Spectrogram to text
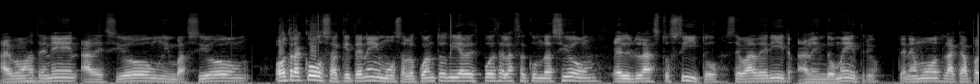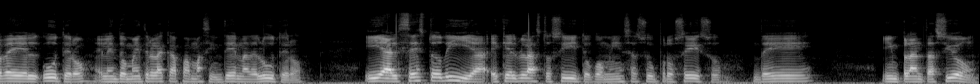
Ahí vamos a tener adhesión, invasión. Otra cosa que tenemos, a los cuantos días después de la fecundación, el blastocito se va a adherir al endometrio. Tenemos la capa del útero, el endometrio es la capa más interna del útero. Y al sexto día es que el blastocito comienza su proceso de implantación,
